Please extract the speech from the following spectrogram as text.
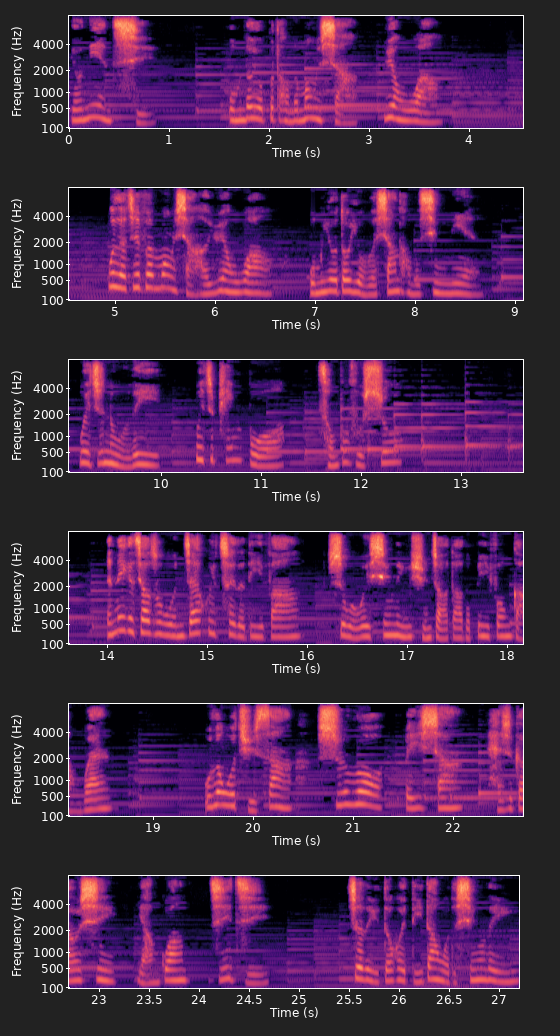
由念起。我们都有不同的梦想、愿望，为了这份梦想和愿望，我们又都有了相同的信念，为之努力，为之拼搏，从不服输。而那个叫做文摘荟萃的地方，是我为心灵寻找到的避风港湾。无论我沮丧、失落、悲伤，还是高兴、阳光、积极，这里都会抵挡我的心灵，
